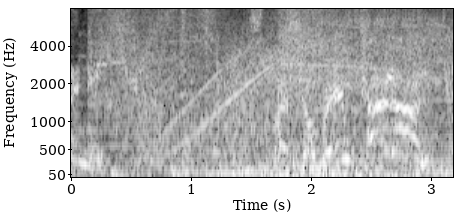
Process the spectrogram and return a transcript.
Eliminate! Special Beam Cannon!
